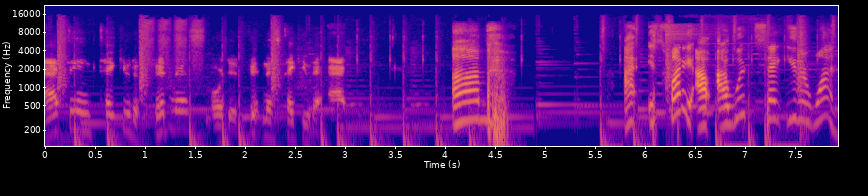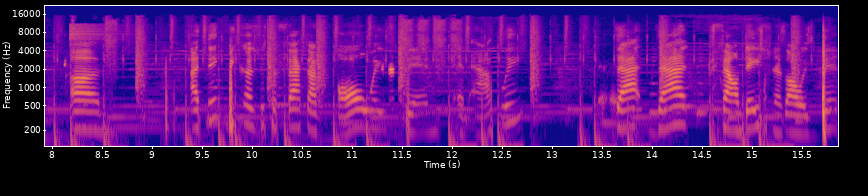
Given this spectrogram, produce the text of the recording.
acting take you to fitness, or did fitness take you to acting? Um, I, it's funny. I, I would say either one. Um, I think because just the fact I've always been an athlete, that that foundation has always been.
